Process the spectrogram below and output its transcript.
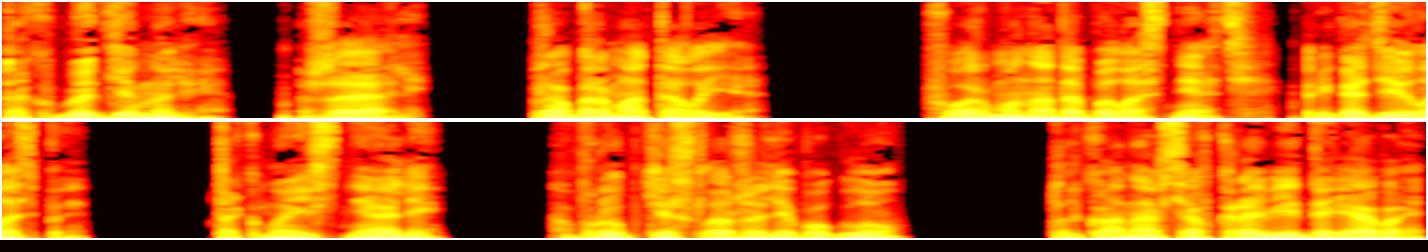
«Так выкинули? Жаль», — пробормотал я. «Форму надо было снять, пригодилось бы». «Так мы и сняли», в рубке сложили в углу. Только она вся в крови дырявая.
